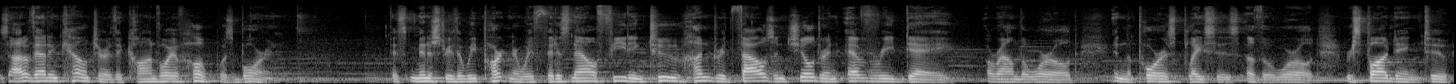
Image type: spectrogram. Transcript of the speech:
Was out of that encounter that Convoy of Hope was born this ministry that we partner with that is now feeding 200,000 children every day around the world in the poorest places of the world, responding to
